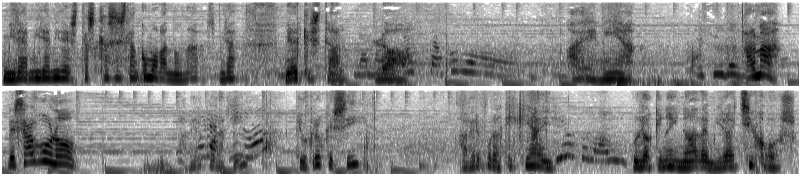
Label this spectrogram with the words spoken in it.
Mira, mira, mira, estas casas están como abandonadas. Mira, mira el cristal. La Lo. madera está como. Madre mía. De. Alma, ¿ves algo o no? A ver, por aquí, aquí. Yo creo que sí. A ver, por aquí, ¿qué hay? Lo que no hay nada, mirad, chicos.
